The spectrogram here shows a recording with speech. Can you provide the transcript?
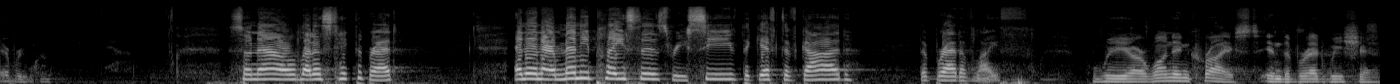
Everyone. Yeah. So now let us take the bread and in our many places receive the gift of God, the bread of life. We are one in Christ in the bread we share.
